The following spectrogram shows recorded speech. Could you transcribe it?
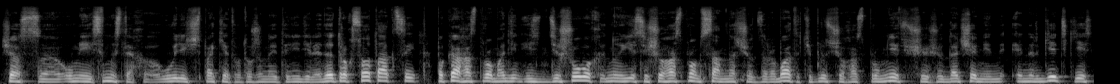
Сейчас э, у меня есть в мыслях увеличить пакет вот уже на этой неделе до 300 акций. Пока Газпром один из дешевых, ну, если еще Газпром сам начнет зарабатывать, и плюс еще Газпром нефть, еще, еще дочерние энергетики есть,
